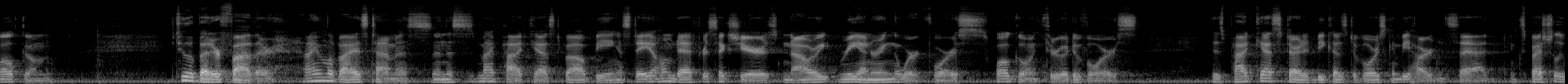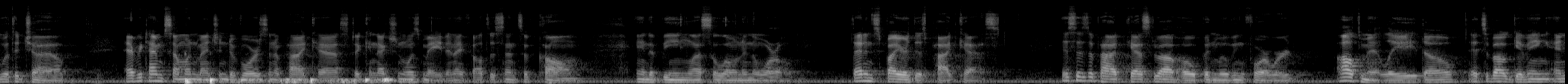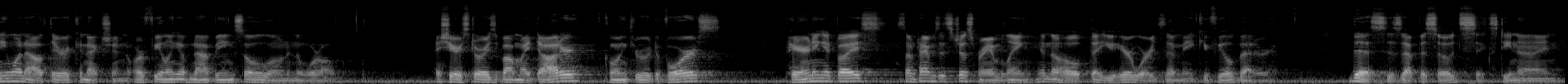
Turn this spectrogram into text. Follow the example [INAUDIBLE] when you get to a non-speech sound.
Welcome to A Better Father. I am Levias Thomas, and this is my podcast about being a stay at home dad for six years, now re entering the workforce while going through a divorce. This podcast started because divorce can be hard and sad, especially with a child. Every time someone mentioned divorce in a podcast, a connection was made, and I felt a sense of calm and of being less alone in the world. That inspired this podcast. This is a podcast about hope and moving forward Ultimately, though, it's about giving anyone out there a connection or feeling of not being so alone in the world. I share stories about my daughter, going through a divorce, parenting advice. Sometimes it's just rambling in the hope that you hear words that make you feel better. This is episode 69.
